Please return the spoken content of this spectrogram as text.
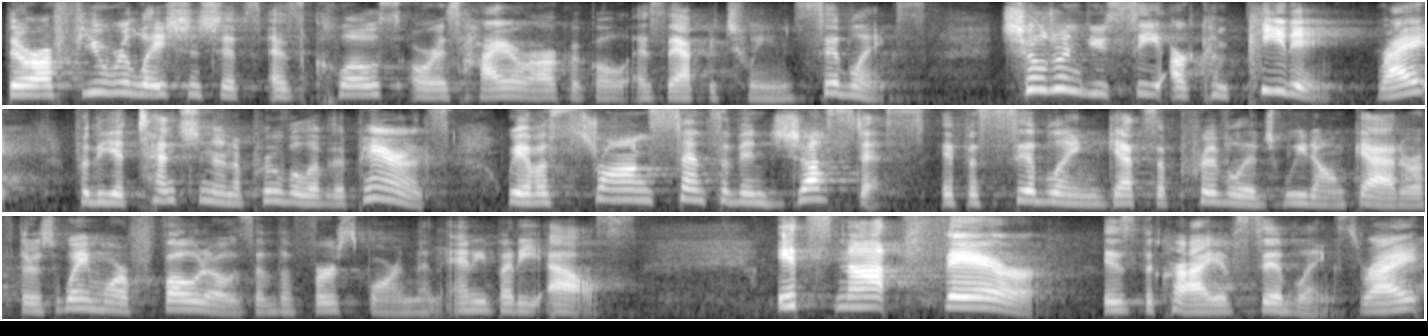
There are few relationships as close or as hierarchical as that between siblings. Children you see are competing, right? for the attention and approval of their parents. We have a strong sense of injustice if a sibling gets a privilege we don't get, or if there's way more photos of the firstborn than anybody else. It's not fair, is the cry of siblings, right?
